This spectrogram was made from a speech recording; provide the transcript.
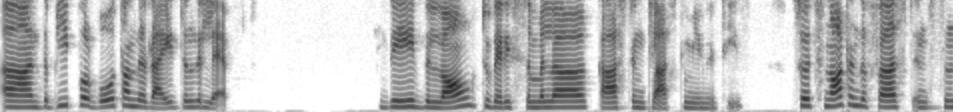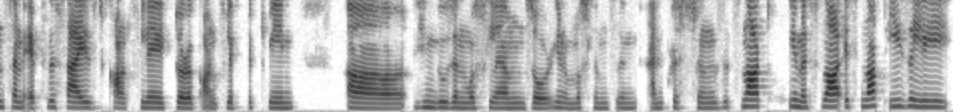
uh, the people both on the right and the left. They belong to very similar caste and class communities so it's not in the first instance an ethnicized conflict or a conflict between uh, Hindus and Muslims or you know Muslims and, and Christians. It's not you know it's not it's not easily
